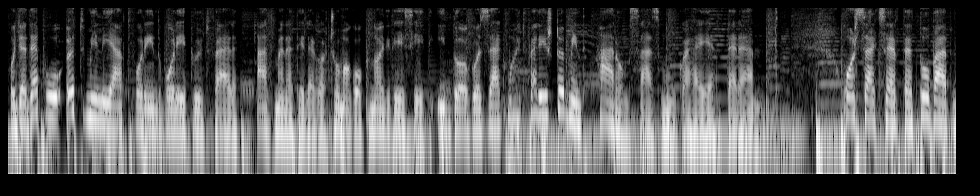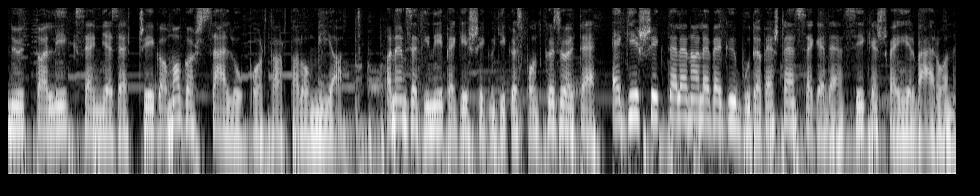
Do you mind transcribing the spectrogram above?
hogy a depó 5 milliárd forintból épült fel, átmenetileg a csomagok nagy részét itt dolgozzák majd fel, és több mint 300 munkahelyet teremt. Országszerte tovább nőtt a légszennyezettség a magas szállóportartalom miatt. A Nemzeti Népegészségügyi Központ közölte, egészségtelen a levegő Budapesten, Szegeden, Székesfehérváron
